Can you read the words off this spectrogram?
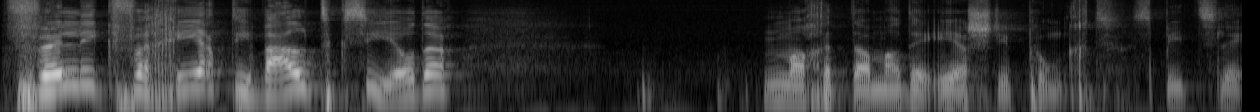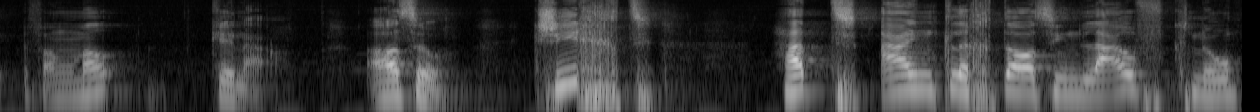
völlig verkehrte Welt gewesen, oder? Wir machen da mal den ersten Punkt. Ein bisschen. Fang mal. Genau. Also, Geschichte hat eigentlich da seinen Lauf genommen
